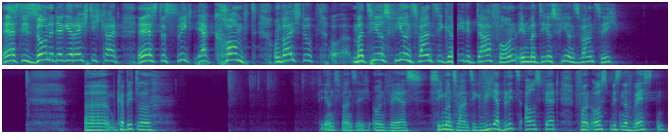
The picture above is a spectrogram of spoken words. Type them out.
Er ist die Sonne der Gerechtigkeit. Er ist das Licht. Er kommt. Und weißt du, Matthäus 24 redet davon, in Matthäus 24, äh, Kapitel 24 und Vers 27, wie der Blitz ausfährt von Osten bis nach Westen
